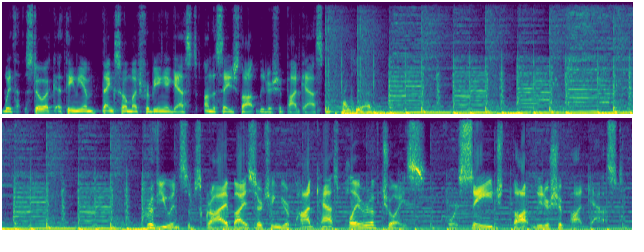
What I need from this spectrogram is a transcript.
with Stoic Athenaeum, thanks so much for being a guest on the Sage Thought Leadership Podcast. Thank you, Ed. Review and subscribe by searching your podcast player of choice for Sage Thought Leadership Podcast.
